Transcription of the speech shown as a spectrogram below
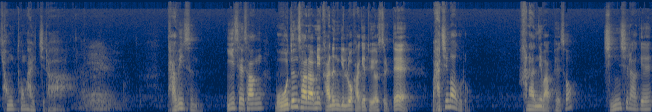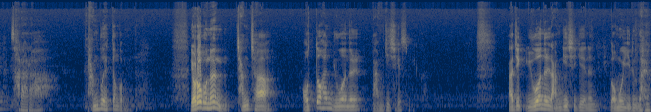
형통할지라. 다윗은 이 세상 모든 사람이 가는 길로 가게 되었을 때 마지막으로 하나님 앞에서 진실하게 살아라. 당부했던 겁니다. 여러분은 장차 어떠한 유언을 남기시겠습니까? 아직 유언을 남기시기에는 너무 이른가요?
